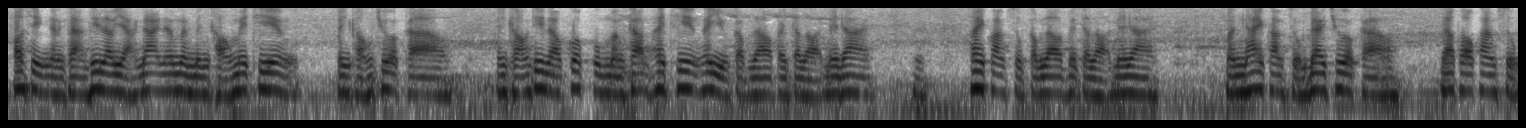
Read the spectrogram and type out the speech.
เพราะสิ่งต่างๆ ที่เราอยากได้นั้นมันเป็นของไม่เที่ยง เป็นของชั่วคราว เป็นของที่เราควบคุมบังคับให้เที่ยงให้อยู่กับเราไปตลอดไม่ได้ ให้ความสุขกับเราไปตลอดไม่ได้ มันให้ความสุขได้ชั่วคราว แล้วพอความสุข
